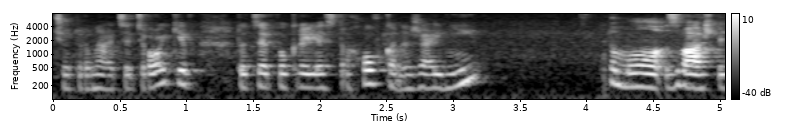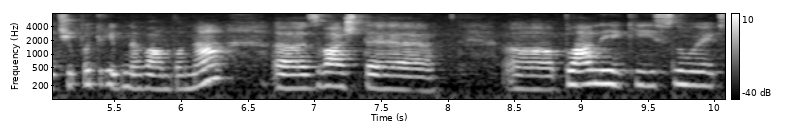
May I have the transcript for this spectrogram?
в 14 років, то це покриє страховка, на жаль, ні. Тому зважте, чи потрібна вам вона, е, зважте е, плани, які існують.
